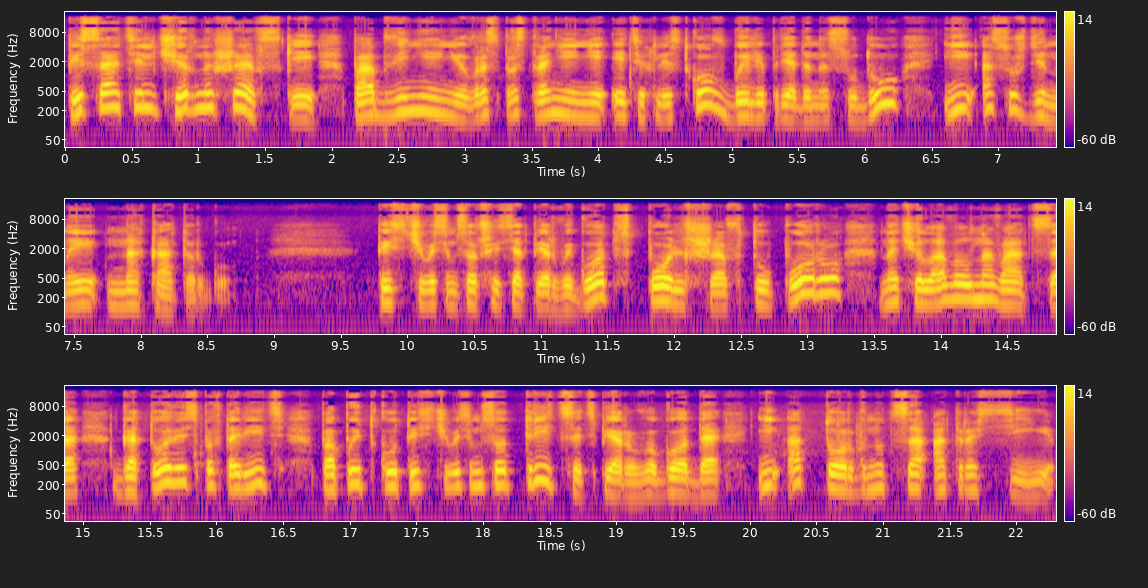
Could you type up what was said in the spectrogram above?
писатель Чернышевский по обвинению в распространении этих листков были преданы суду и осуждены на каторгу. 1861 год. Польша в ту пору начала волноваться, готовясь повторить попытку 1831 года и отторгнуться от России.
